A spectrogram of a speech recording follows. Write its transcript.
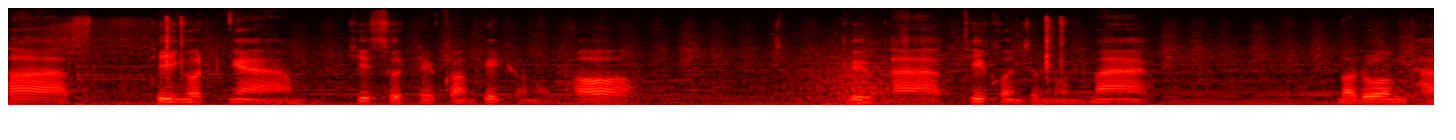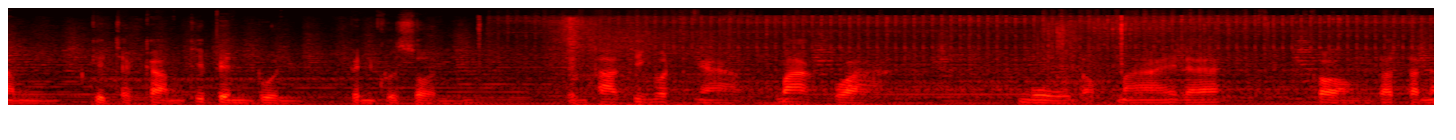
ภาพที่งดงามที่สุดในความคิดของหลวงพ่อ คือภาพที่คนจำนวนมาก มาร่วมทำกิจกรรมที่เป็นบุญเป็นกุศล เป็นภาพที่งดงามมากกว่าหมู่ดอกไม้และกองรัตน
